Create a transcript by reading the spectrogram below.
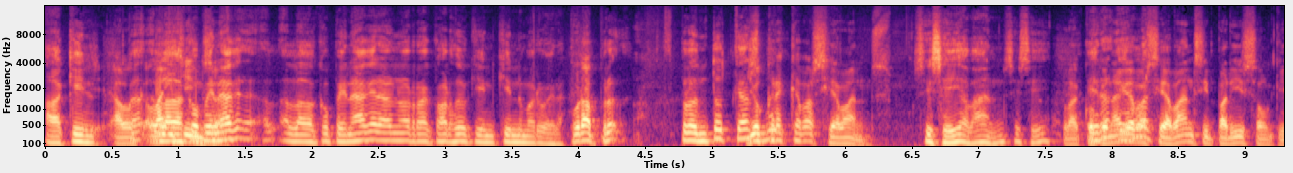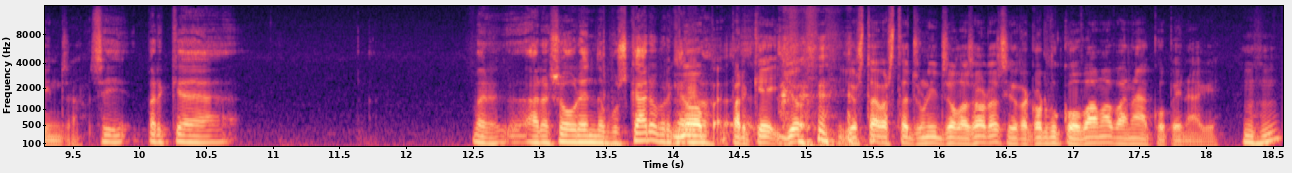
A la 15. El, la, de Copenhague, la de Copenhague no recordo quin, quin número era. Però, però, però en tot cas... Jo crec que va ser abans. Sí, sí, abans, sí, sí. La Copenhague era, era va ser abans i París el 15. Sí, perquè Bueno, ara això haurem de buscar-ho. Perquè no, ara... perquè jo, jo estava als Estats Units aleshores i recordo que Obama va anar a Copenhague. Uh -huh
